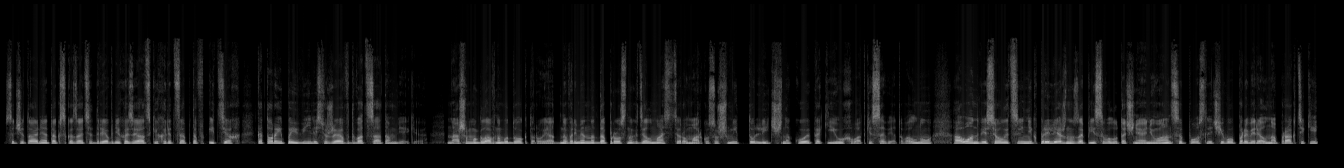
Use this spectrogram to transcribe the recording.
Сочетание, так сказать, древних азиатских рецептов и тех, которые появились уже в 20 веке. Нашему главному доктору и одновременно допросных дел мастеру Маркусу Шмидту лично кое-какие ухватки советовал. Ну, а он, веселый циник, прилежно записывал, уточняя нюансы, после чего проверял на практике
